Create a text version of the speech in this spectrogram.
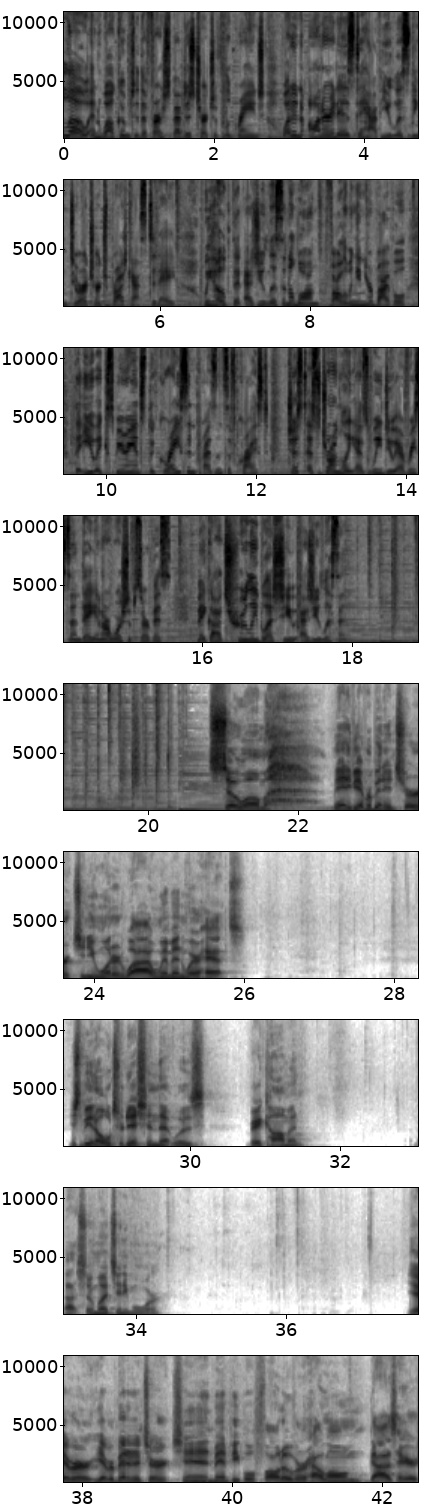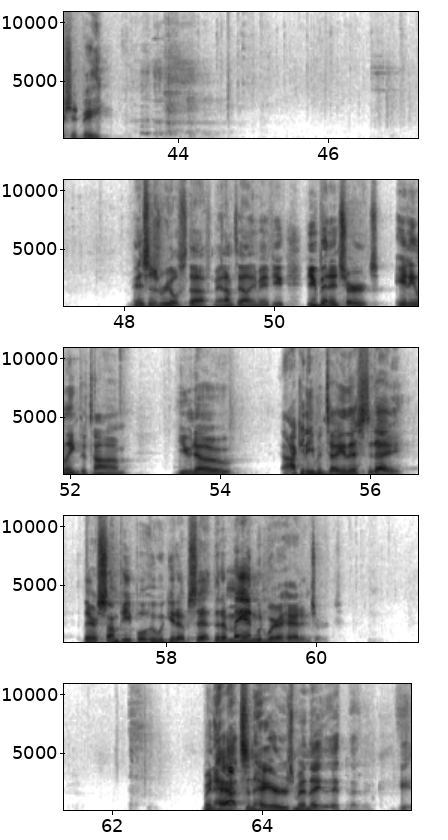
Hello, and welcome to the First Baptist Church of LaGrange. What an honor it is to have you listening to our church broadcast today. We hope that as you listen along, following in your Bible, that you experience the grace and presence of Christ just as strongly as we do every Sunday in our worship service. May God truly bless you as you listen. So, um, man, have you ever been in church and you wondered why women wear hats? Used to be an old tradition that was very common, not so much anymore. You ever, you ever been in a church and, man, people fought over how long guys' hair should be? I mean, this is real stuff, man. I'm telling you, man. If, you, if you've been in church any length of time, you know, I could even tell you this today there are some people who would get upset that a man would wear a hat in church. I mean, hats and hairs, man, they,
